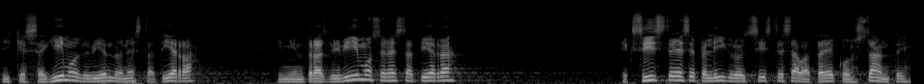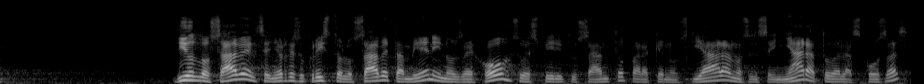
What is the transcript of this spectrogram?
y que seguimos viviendo en esta tierra. Y mientras vivimos en esta tierra, existe ese peligro, existe esa batalla constante. Dios lo sabe, el Señor Jesucristo lo sabe también y nos dejó su Espíritu Santo para que nos guiara, nos enseñara todas las cosas.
